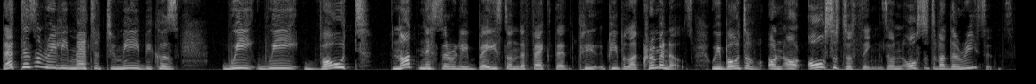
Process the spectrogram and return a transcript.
that doesn't really matter to me because we we vote not necessarily based on the fact that pe- people are criminals. We vote of, on all, all sorts of things, on all sorts of other reasons.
